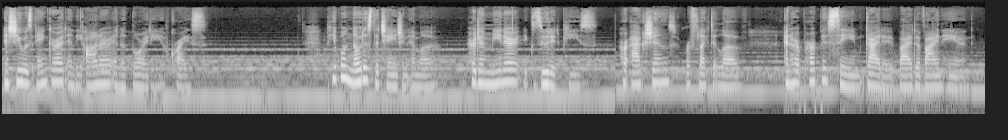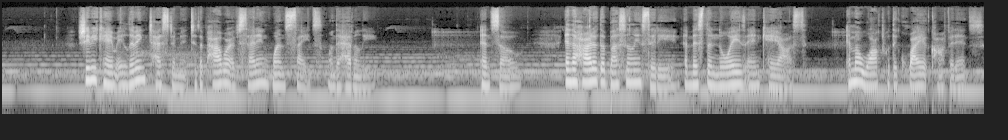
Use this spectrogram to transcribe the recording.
and she was anchored in the honor and authority of Christ. People noticed the change in Emma. Her demeanor exuded peace, her actions reflected love, and her purpose seemed guided by a divine hand. She became a living testament to the power of setting one's sights on the heavenly. And so, in the heart of the bustling city, amidst the noise and chaos, Emma walked with a quiet confidence.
